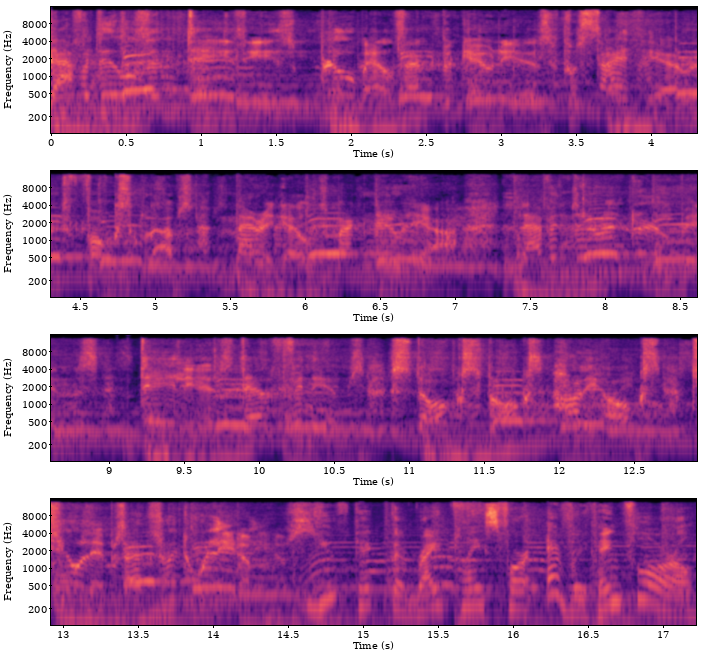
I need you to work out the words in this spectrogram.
Daffodils and daisies, bluebells and begonias, forsythia and foxgloves, marigolds, magnolia, lavender and lupins, dahlias, delphiniums, stocks, phlox, hollyhocks, tulips and sweet williams. You've picked the right place for everything floral.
